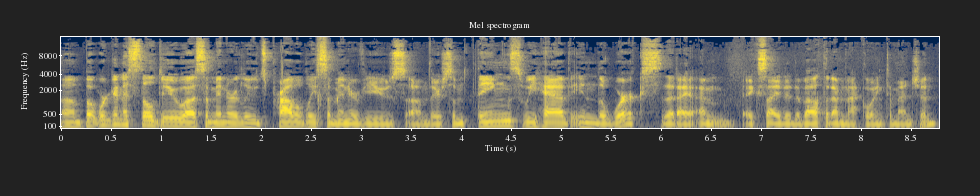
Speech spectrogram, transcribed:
Um, but we're going to still do uh, some interludes, probably some interviews. Um, there's some things we have in the works that I, am excited about that I'm not going to mention.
